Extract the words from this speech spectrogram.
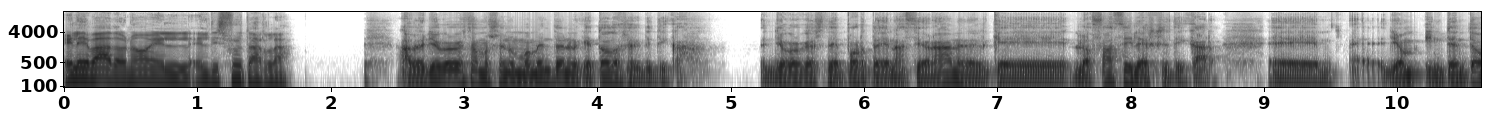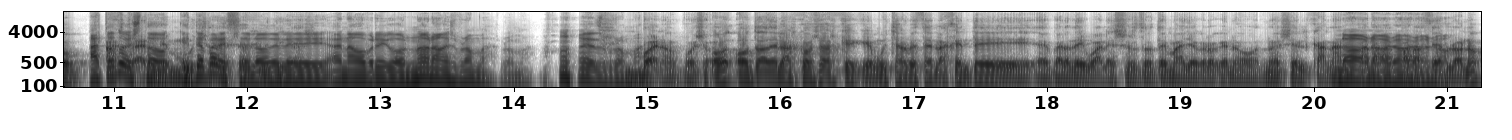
elevado, ¿no? el disfrutarla. A ver, yo creo que estamos en un momento en el que todo se critica yo creo que es deporte nacional en el que lo fácil es criticar. Eh, yo intento. A todo esto, ¿qué te parece lo de Ana Obregón? No, no, es broma, es broma. es broma. Bueno, pues otra de las cosas que, muchas veces la gente. Eh, pero da igual, eso es otro tema, yo creo que no, no es el canal para, hacerlo, no,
